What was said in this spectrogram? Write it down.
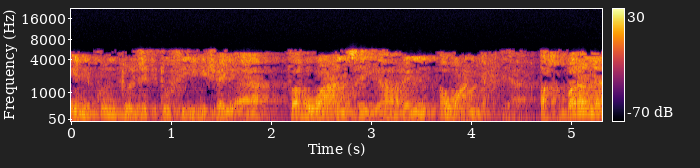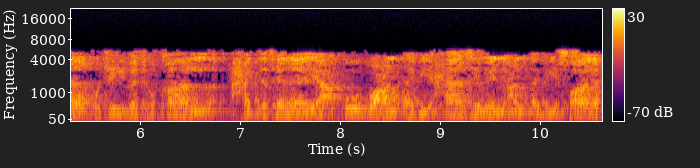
إن كنت زدت فيه شيئا فهو عن سيار أو عن يحيى. أخبرنا قتيبة قال حدثنا يعقوب عن أبي حازم عن أبي صالح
